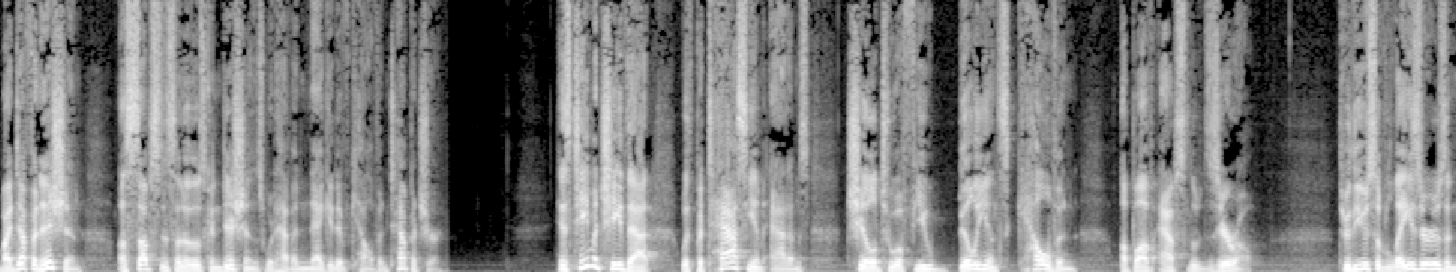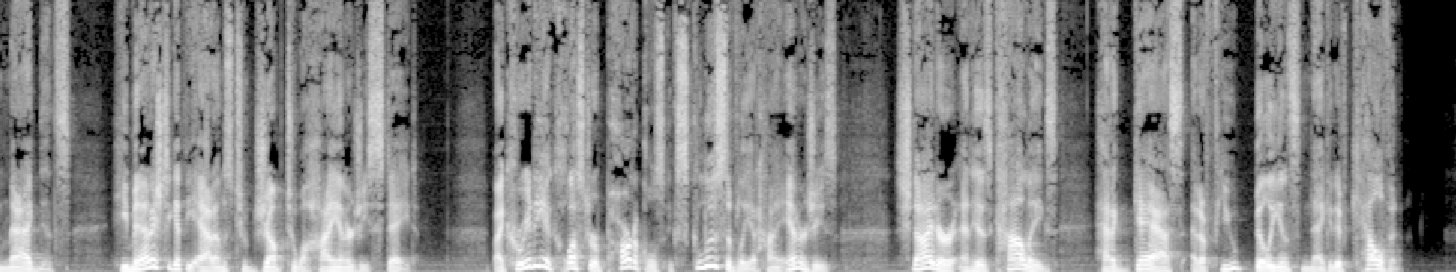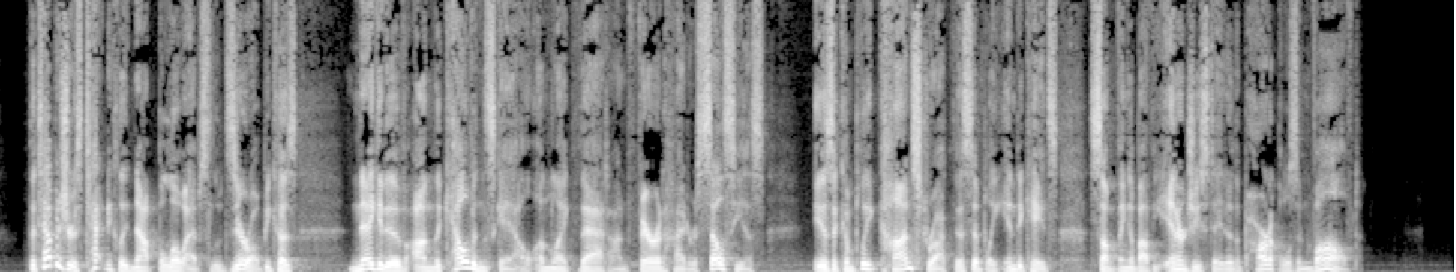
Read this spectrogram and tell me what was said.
By definition, a substance under those conditions would have a negative Kelvin temperature. His team achieved that with potassium atoms chilled to a few billionths Kelvin above absolute zero. Through the use of lasers and magnets, he managed to get the atoms to jump to a high energy state. By creating a cluster of particles exclusively at high energies, Schneider and his colleagues had a gas at a few billionths negative Kelvin. The temperature is technically not below absolute zero because negative on the Kelvin scale, unlike that on Fahrenheit or Celsius, is a complete construct that simply indicates something about the energy state of the particles involved.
